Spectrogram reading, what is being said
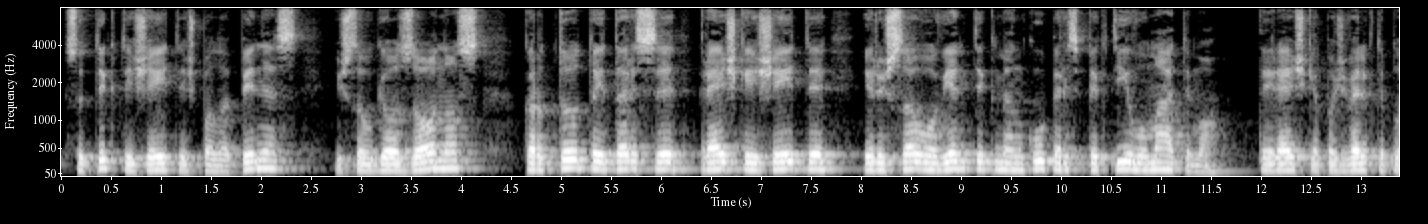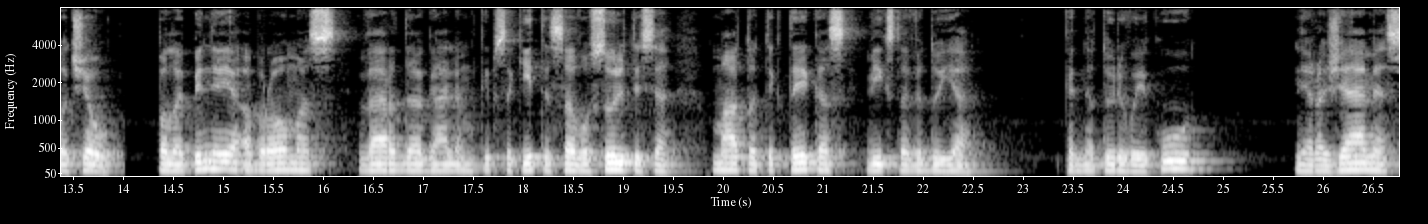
sutikti išeiti iš palapinės, iš saugios zonos, kartu tai tarsi reiškia išeiti ir iš savo vien tik menkų perspektyvų matymo. Tai reiškia pažvelgti plačiau. Palapinėje Abromas verda, galim kaip sakyti, savo sultise, mato tik tai, kas vyksta viduje, kad neturi vaikų, nėra žemės.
